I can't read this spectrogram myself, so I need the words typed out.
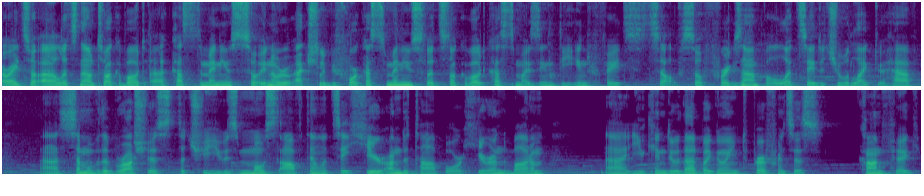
All right, so uh, let's now talk about uh, custom menus. So in order, actually before custom menus, let's talk about customizing the interface itself. So for example, let's say that you would like to have uh, some of the brushes that you use most often, let's say here on the top or here on the bottom, uh, you can do that by going to preferences, config,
